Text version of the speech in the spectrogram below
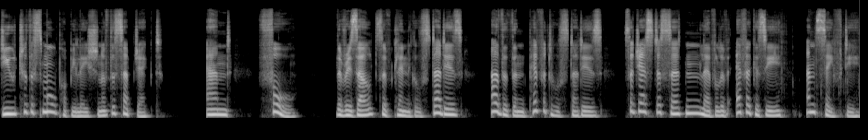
due to the small population of the subject. And 4. The results of clinical studies, other than pivotal studies, suggest a certain level of efficacy and safety.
